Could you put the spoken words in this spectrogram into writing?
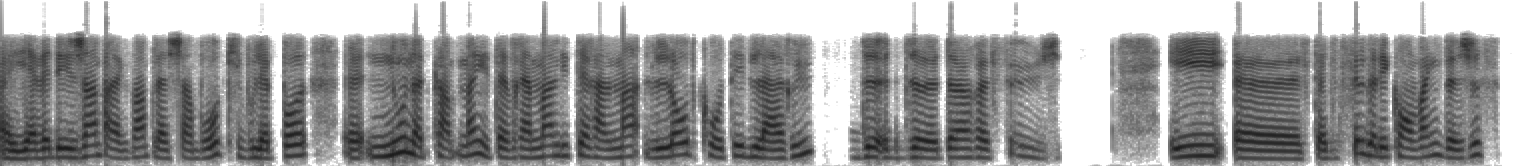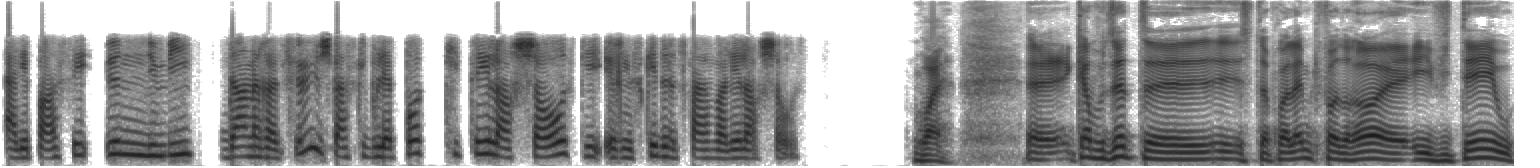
Euh, il y avait des gens, par exemple, à Sherbrooke, qui voulaient pas. Euh, nous, notre campement était vraiment littéralement l'autre côté de la rue d'un refuge. Et euh, c'était difficile de les convaincre de juste aller passer une nuit dans le refuge parce qu'ils voulaient pas quitter leurs choses et risquer de se faire voler leurs choses. Ouais. quand vous dites c'est un problème qu'il faudra éviter ou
